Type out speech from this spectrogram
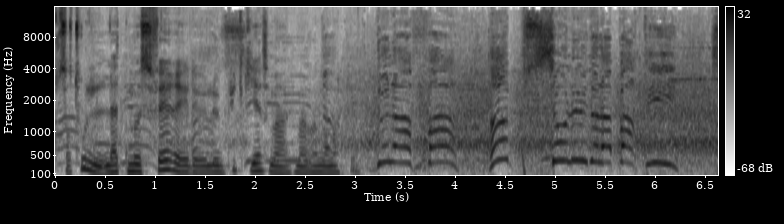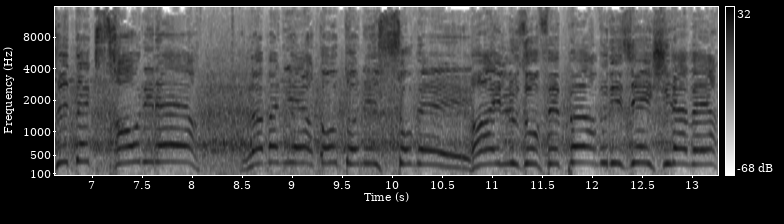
surtout l'atmosphère et le, but qu'il y a, ça m'a vraiment marqué. De la fin absolue de la partie, c'est extraordinaire la manière dont on est sauvé. Ah, ils nous ont fait peur, vous disiez Chilavert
